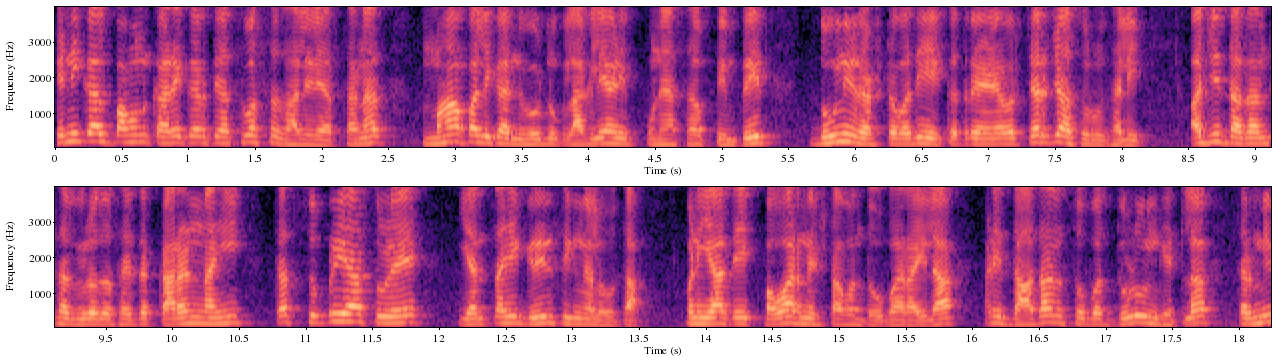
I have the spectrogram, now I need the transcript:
हे निकाल पाहून कार्यकर्ते अस्वस्थ झालेले असतानाच महापालिका निवडणूक लागली आणि पुण्यासह पिंपरीत दोन्ही राष्ट्रवादी एकत्र येण्यावर चर्चा सुरू झाली. अजितदादांचा विरोध असायचं कारण नाही त्यात सुप्रिया सुळे यांचाही ग्रीन सिग्नल होता. पण यात एक पवार निष्ठावंत उभा राहिला आणि दादांसोबत जुळून घेतलं तर मी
